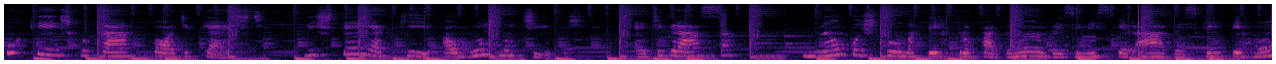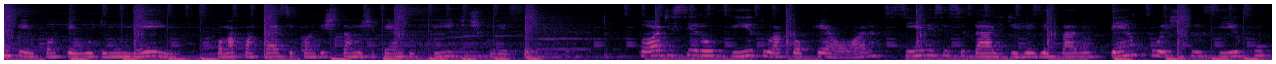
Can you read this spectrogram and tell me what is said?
Por que escutar podcast? Listei aqui alguns motivos. É de graça, não costuma ter propagandas inesperadas que interrompem o conteúdo no meio, como acontece quando estamos vendo vídeos, por exemplo pode ser ouvido a qualquer hora, sem necessidade de reservar um tempo exclusivo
